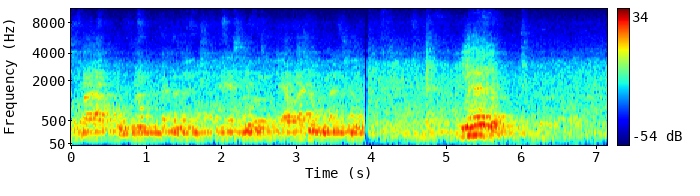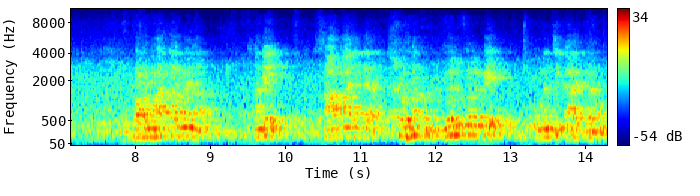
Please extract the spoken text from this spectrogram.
సుబ్బారావుకు నా కృతజ్ఞతలు తెలియజేస్తున్నందుకు ఈ అవకాశం కల్పించినందుకు ఈరోజు ఒక మహత్తరమైన అంటే సామాజిక శుభం వెలుకొలిపే ఒక మంచి కార్యక్రమం.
